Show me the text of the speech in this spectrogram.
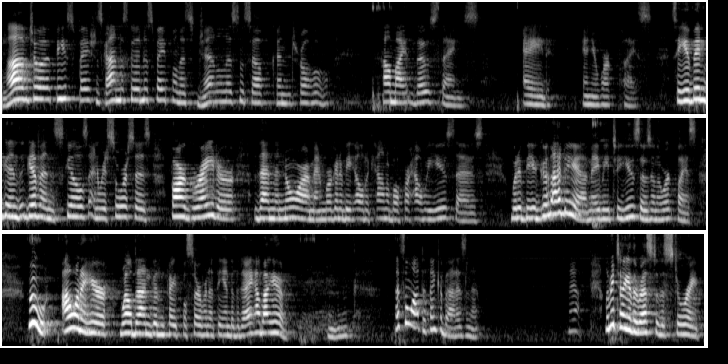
Love, joy, peace, patience, kindness, goodness, faithfulness, gentleness, and self control. How might those things aid in your workplace? So you've been given skills and resources far greater than the norm, and we're going to be held accountable for how we use those. Would it be a good idea maybe to use those in the workplace? Whew, I want to hear, well done, good and faithful servant at the end of the day. How about you? Mm-hmm. That's a lot to think about, isn't it? Yeah. Let me tell you the rest of the story.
